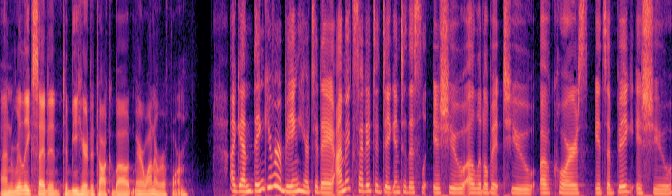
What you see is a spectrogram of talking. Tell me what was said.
And really excited to be here to talk about marijuana reform. Again, thank you for being here today. I'm excited to dig into this issue a little bit too. Of course, it's a big issue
